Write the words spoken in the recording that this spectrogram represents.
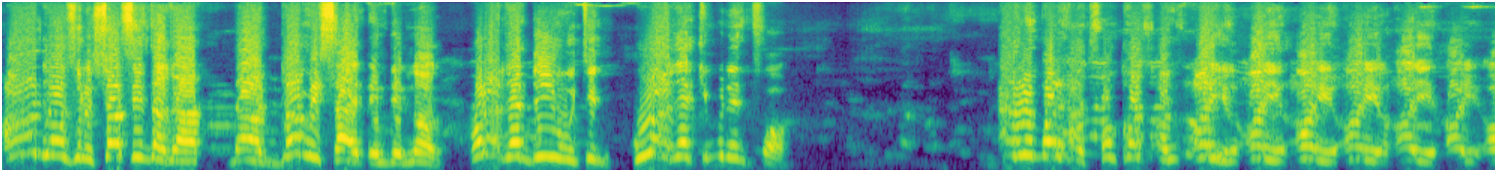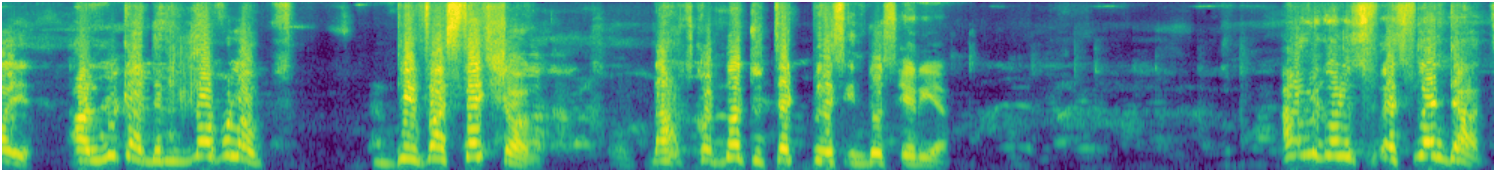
all those resources that are that are domiciled in the north. What are they doing with it? Who are they keeping it for? Everybody has focused on oil, oil, oil, oil, oil, oil, oil. And look at the level of devastation that has continued to take place in those areas. How are we going to explain that?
